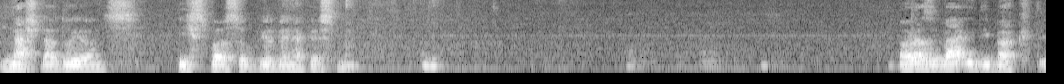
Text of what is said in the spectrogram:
naśladując ich sposób wielbienia Kryszny. Oraz Vaidi Bhakti.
